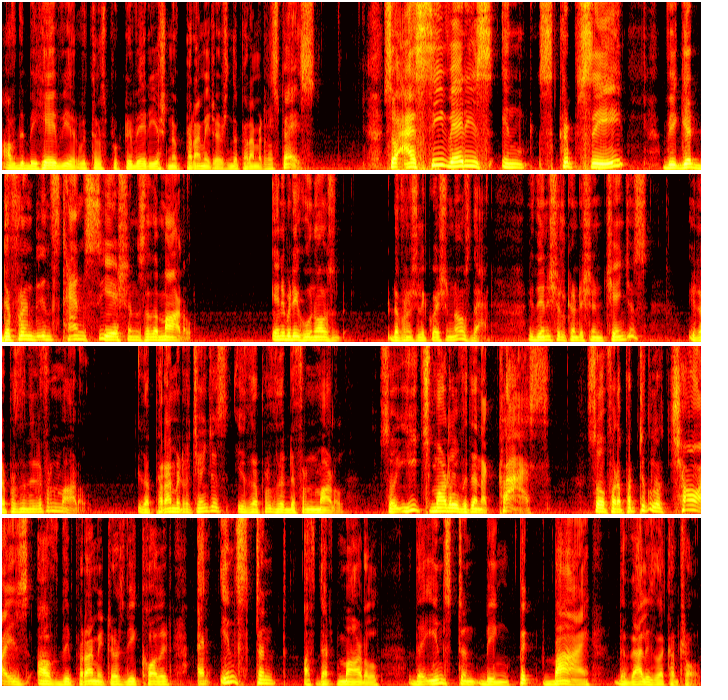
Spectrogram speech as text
of the behavior with respect to variation of parameters in the parameter space. So as C varies in script C we get different instantiations of the model. Anybody who knows differential equation knows that. If the initial condition changes it represents a different model. If the parameter changes it represents a different model. So each model within a class so for a particular choice of the parameters we call it an instant of that model the instant being picked by the values of the control.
